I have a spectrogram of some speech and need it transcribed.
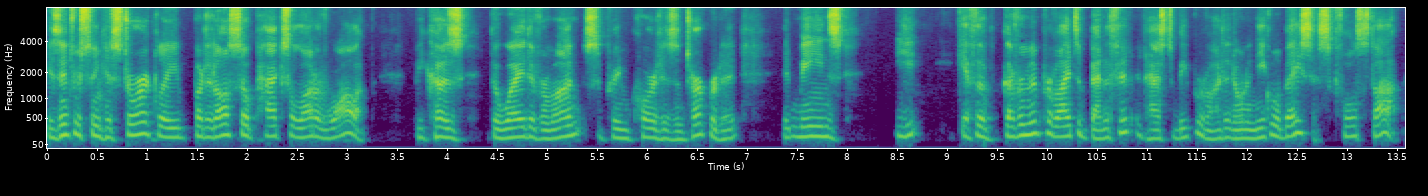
is interesting historically, but it also packs a lot of wallop because the way the Vermont Supreme Court has interpreted it, it means if the government provides a benefit, it has to be provided on an equal basis, full stop.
